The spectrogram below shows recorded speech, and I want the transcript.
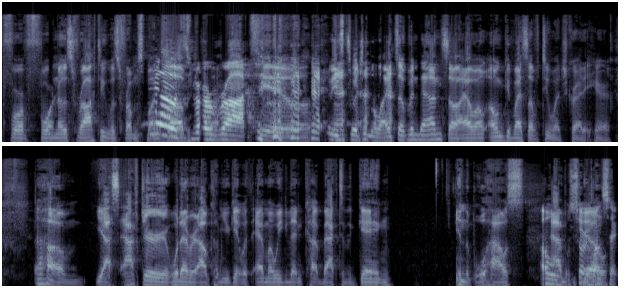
for for Nosferatu was from SpongeBob. Nosferatu. He's switching the lights up and down, so I won't, I won't give myself too much credit here. Um, yes, after whatever outcome you get with Emma, we then cut back to the gang in the pool house. Oh, Abigail. sorry, one sec.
